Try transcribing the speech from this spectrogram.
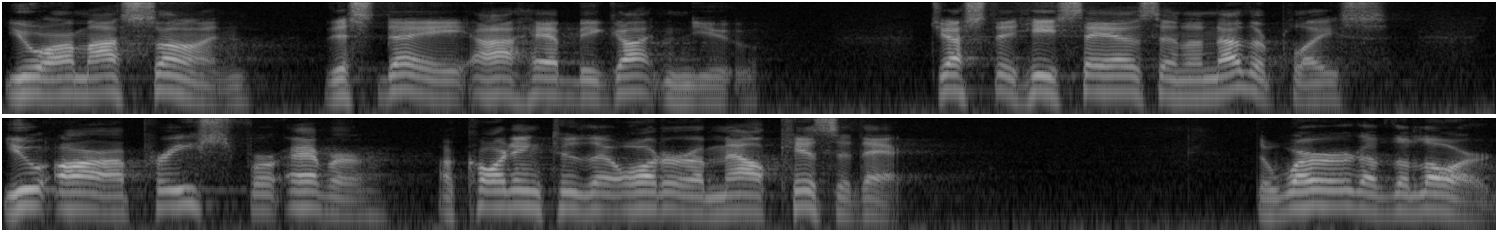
You are my son, this day I have begotten you. Just as he says in another place, You are a priest forever, according to the order of Melchizedek. The word of the Lord.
